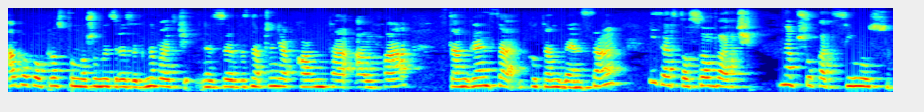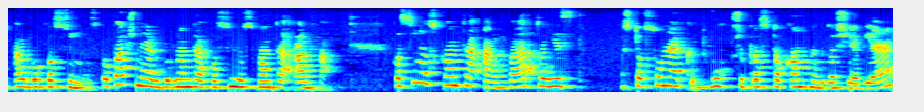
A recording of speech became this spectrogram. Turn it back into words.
albo po prostu możemy zrezygnować z wyznaczenia kąta alfa, z tangensa i kotangensa i zastosować na przykład sinus albo cosinus. Popatrzmy, jak wygląda cosinus kąta alfa. Cosinus kąta alfa to jest stosunek dwóch przyprostokątnych do siebie.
